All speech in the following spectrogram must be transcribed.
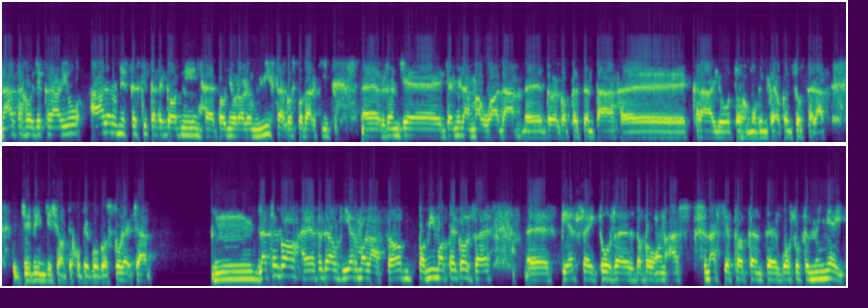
na zachodzie kraju, ale również przez kilka tygodni pełnił rolę ministra gospodarki w rządzie Jamila Małada, e, byłego prezydenta e, kraju, to mówimy tutaj o końcówce lat 90. ubiegłego stulecia. Mm, Dlaczego e, wygrał Guillermo Lasso, pomimo tego, że e, w pierwszej turze zdobył on aż 13% głosów mniej?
